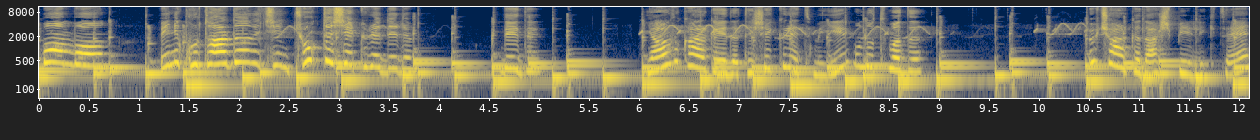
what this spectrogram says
Bonbon, beni kurtardığın için çok teşekkür ederim. dedi. Yavru kargaya da teşekkür etmeyi unutmadı. Üç arkadaş birlikte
